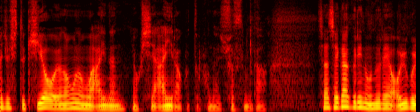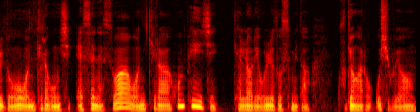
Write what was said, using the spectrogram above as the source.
혜주 씨도 귀여워요. 너무너무 아이는 역시 아이라고 또 보내주셨습니다. 자, 제가 그린 오늘의 얼굴도 원키라 공식 SNS와 원키라 홈페이지 갤러리에 올려뒀습니다. 구경하러 오시고요.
